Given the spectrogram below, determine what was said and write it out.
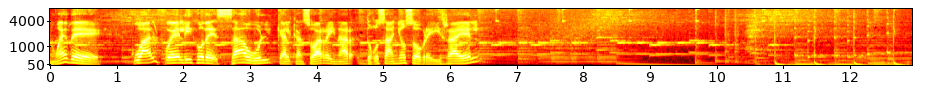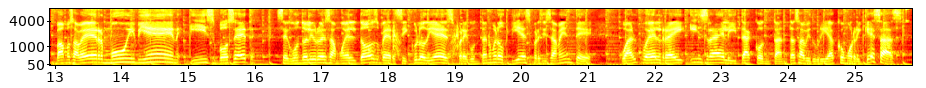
9. ¿Cuál fue el hijo de Saúl que alcanzó a reinar dos años sobre Israel? Vamos a ver muy bien. Isboset, segundo libro de Samuel 2, versículo 10. Pregunta número 10 precisamente. ¿Cuál fue el rey israelita con tanta sabiduría como riquezas?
